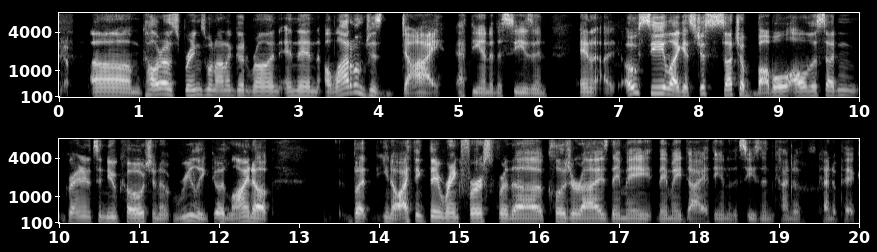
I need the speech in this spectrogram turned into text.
Yep. Um, Colorado Springs went on a good run, and then a lot of them just die at the end of the season. And uh, OC, like it's just such a bubble all of a sudden. Granted, it's a new coach and a really good lineup, but you know, I think they rank first for the close your eyes. They may they may die at the end of the season. Kind of kind of pick.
